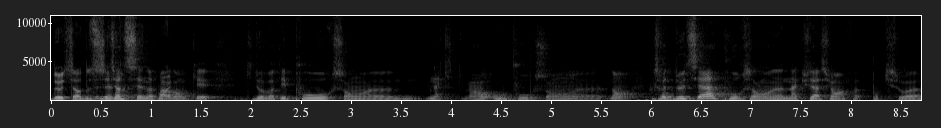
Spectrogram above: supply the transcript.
Deux tiers du deux Sénat. tiers du Sénat, pardon, qui, qui doit voter pour son euh, acquittement ou pour son. euh, non, il faut que ce soit deux tiers pour son euh, accusation, en fait, pour qu'il soit.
